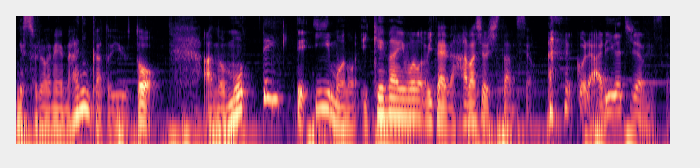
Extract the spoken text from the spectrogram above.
で、それはね、何かというと、あの、持って行っていいもの、いけないものみたいな話をしてたんですよ。これありがちじゃないですか。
